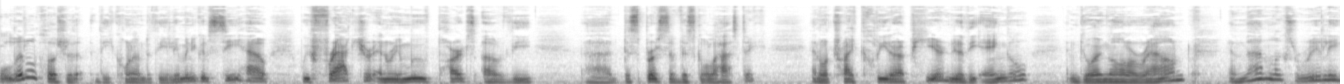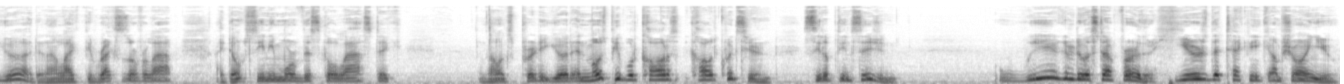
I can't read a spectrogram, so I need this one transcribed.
a little closer to the corneal endothelium. And you can see how we fracture and remove parts of the uh, dispersive viscoelastic. And we'll try clear up here near the angle and going all around. And that looks really good. And I like the rhexis overlap. I don't see any more viscoelastic. And that looks pretty good. And most people would call it, call it quits here and seal up the incision. We're going to do a step further. Here's the technique I'm showing you.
